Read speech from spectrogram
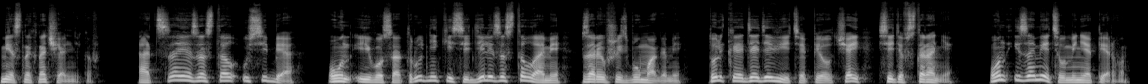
местных начальников. Отца я застал у себя. Он и его сотрудники сидели за столами, зарывшись бумагами. Только дядя Витя пил чай, сидя в стороне. Он и заметил меня первым.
